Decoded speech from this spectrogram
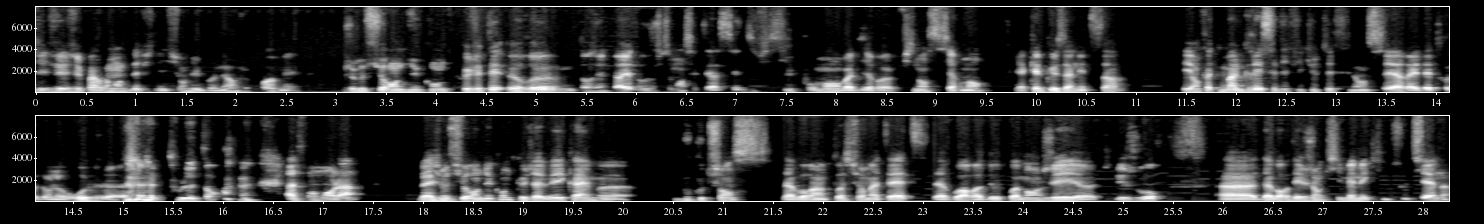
j'ai pas vraiment de définition du bonheur, je crois, mais je me suis rendu compte que j'étais heureux dans une période où justement c'était assez difficile pour moi, on va dire euh, financièrement, il y a quelques années de ça. Et en fait, malgré ces difficultés financières et d'être dans le rouge euh, tout le temps à ce moment-là, ben, je me suis rendu compte que j'avais quand même euh, beaucoup de chance d'avoir un toit sur ma tête, d'avoir de quoi manger tous les jours, d'avoir des gens qui m'aiment et qui me soutiennent.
